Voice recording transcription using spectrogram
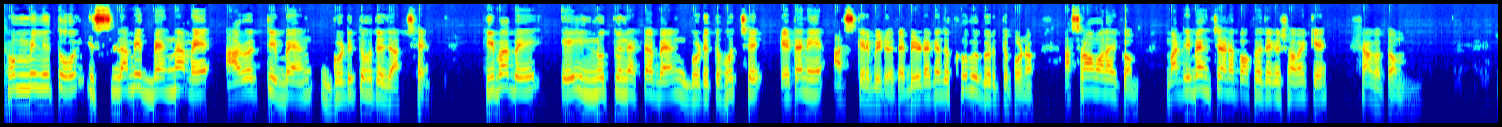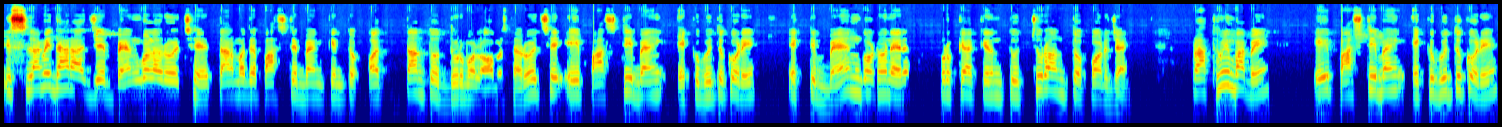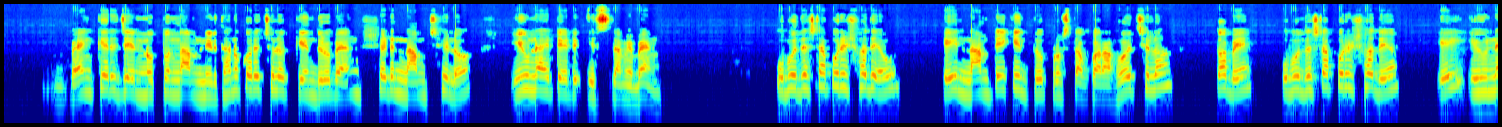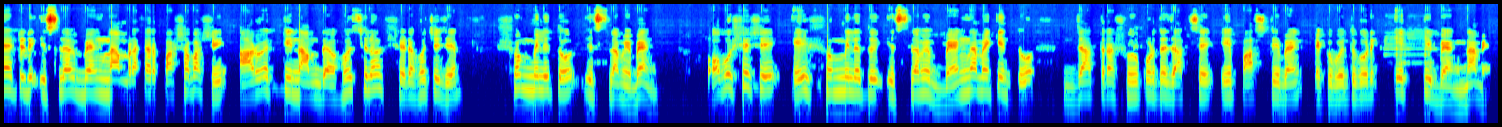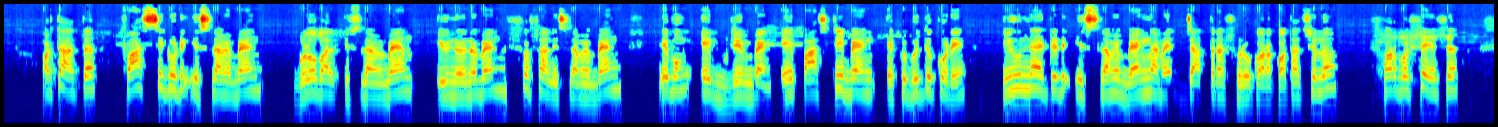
সম্মিলিত ইসলামী ব্যাংক নামে আরও একটি ব্যাংক গঠিত হতে যাচ্ছে। কীভাবে এই নতুন একটা ব্যাংক গঠিত হচ্ছে, এটা নিয়ে আজকের ভিডিওতে। ভিডিওটা কিন্তু খুবই গুরুত্বপূর্ণ। আসসালামু আলাইকুম। মাটি ব্যাংক চ্যানেলের পক্ষ থেকে সবাইকে স্বাগতম। ইসলামী ধারা যে ব্যাংকগুলো রয়েছে, তার মধ্যে পাঁচটি ব্যাংক কিন্তু অত্যন্ত দুর্বল অবস্থা রয়েছে। এই পাঁচটি ব্যাংক একীভূত করে একটি ব্যাংক গঠনের প্রক্রিয়া কিন্তু চূড়ান্ত পর্যায়ে। প্রাথমিকভাবে এই পাঁচটি ব্যাংক একীভূত করে ব্যাংকের যে নতুন নাম নির্ধারণ করেছিল কেন্দ্রীয় ব্যাংক, সেটির নাম ছিল ইউনাইটেড ইসলামী ব্যাংক উপদেষ্টা পরিষদেও এই নামটি কিন্তু প্রস্তাব করা হয়েছিল, তবে উপদেষ্টা পরিষদে এই ইউনাইটেড ইসলামী ব্যাংক নাম রাখার পাশাপাশি আরও একটি নাম দেওয়া হয়েছিল, সেটা হচ্ছে যে সম্মিলিত ইসলামী ব্যাংক। অবশেষে এই সম্মিলিত ইসলামী ব্যাংক নামে কিন্তু যাত্রা শুরু করতে যাচ্ছে এই পাঁচটি ব্যাংক একীভূত করে একটি ব্যাংক নামে। অর্থাৎ First Security Islami Bank, Global Islami Bank, Union Bank, Social Islami Bank এবং এক্সিম ব্যাংক। এই পাঁচটি ব্যাংক একীভূত করে ইউনাইটেড ইসলামী ব্যাংক নামে যাত্রা শুরু করার কথা ছিল। সর্বশেষ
